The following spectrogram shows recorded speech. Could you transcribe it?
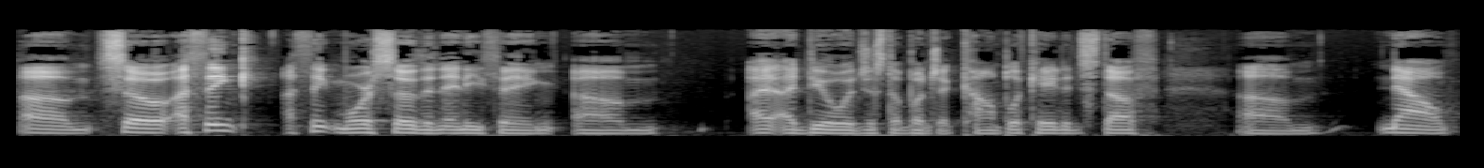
Um, so I think I think more so than anything, um, I, I deal with just a bunch of complicated stuff. Um, now,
